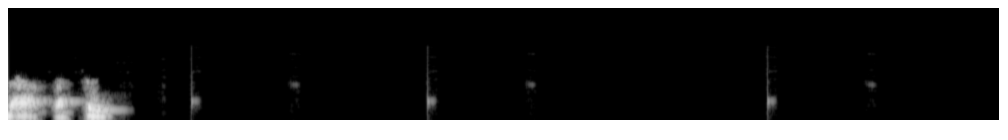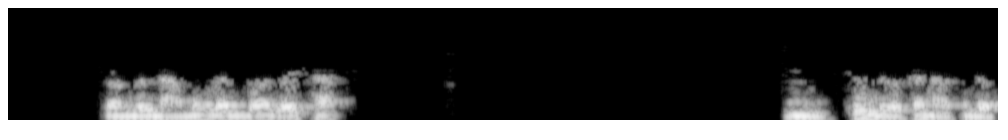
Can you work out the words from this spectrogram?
đó và tự. Còn người nào muốn lên bỏ rễ khác? Ừ, cứ lựa cái nào cũng được.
